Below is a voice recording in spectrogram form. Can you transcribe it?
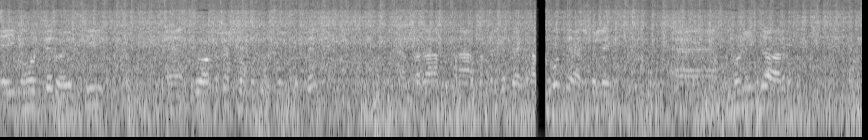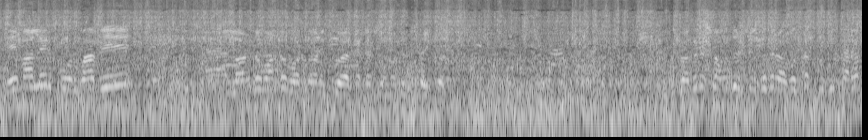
রয়েছি আহ, কুয়াকাটা সমুদ্র সৈকতে। আপনারা আপনাদেরকে দেখাবো যে আসলে ঘূর্ণিঝড় রেমালের প্রভাবে লন্ডমন্ড বর্তমানে কুয়াকাটা সমুদ্র সৈকত। কুয়াকাটা সমুদ্র সৈকতের অবস্থা খুবই খারাপ।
